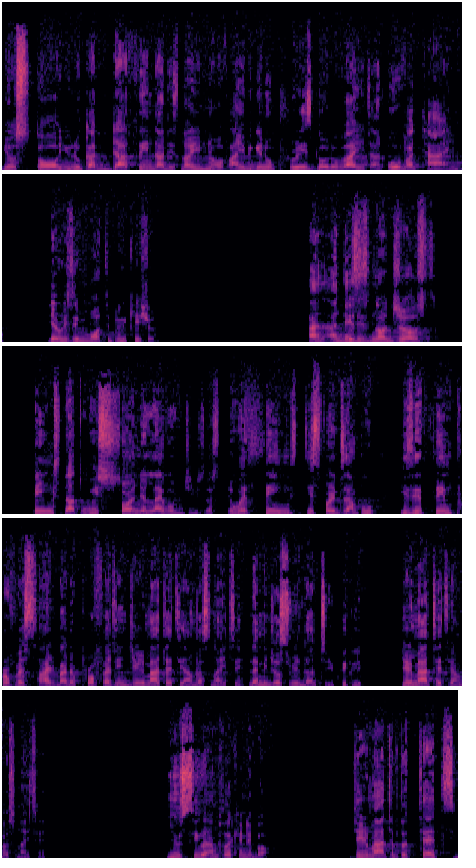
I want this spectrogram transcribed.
your store, you look at that thing that is not enough, and you begin to praise God over it, and over time, there is a multiplication. And, and this is not just things that we saw in the life of Jesus. There were things, this, for example, is a thing prophesied by the prophet in Jeremiah 30 and verse 19. Let me just read that to you quickly. Jeremiah 30 and verse 19. You see what I'm talking about. Jeremiah chapter 30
